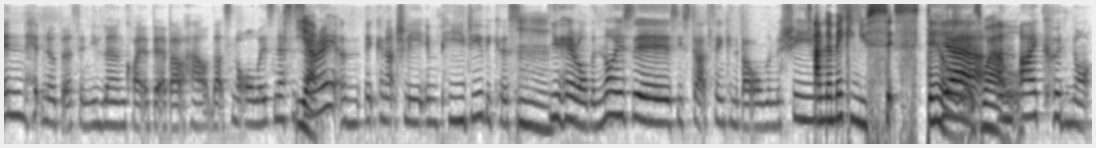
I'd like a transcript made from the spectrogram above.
in hypnobirthing, you learn quite a bit about how that's not always necessary and it can actually impede you because Mm. you hear all the noises, you start thinking about all the machines. and they're making you sit still yeah, as well. And I could not,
